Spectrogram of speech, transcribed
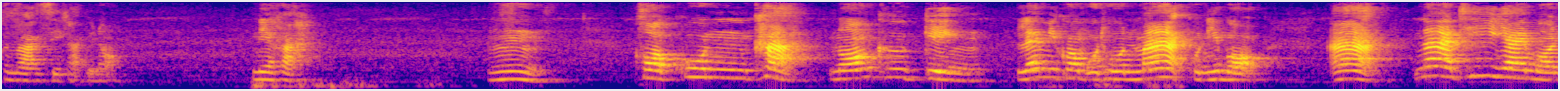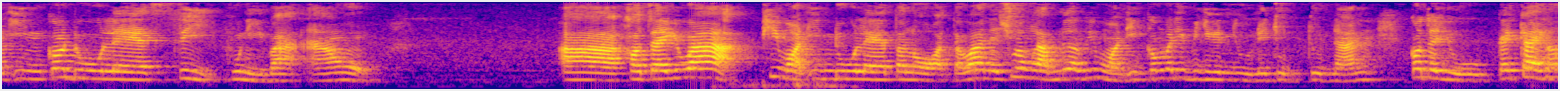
คุณวางสิค่ะพี่น้องเนี่ยค่ะ อืม ขอบคุณค่ะ น้องคือเก่ง และมีความอดทนมากคนนี้บอก อ่า หน้าที่ยายหมอนอิงก็ดูแลสี่ผู้นี้ว่าเอาอ่า เข้าใจว่าพี่หมอนอิงดูแลตลอด แต่ว่าในช่วงรำเรื่องพี่หมอนอิงก็ไม่ได้ไปยืนอยู่ในจุดจุดนั้น ก็จะอยู่ใกล้ๆข้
